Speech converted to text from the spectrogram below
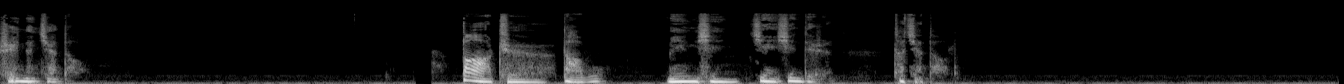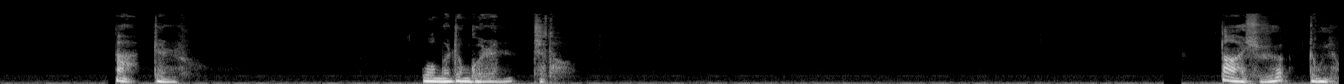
谁能见到？大彻大悟、明心见性的人，他见到了。啊，真如，我们中国人知道，《大学》中庸。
